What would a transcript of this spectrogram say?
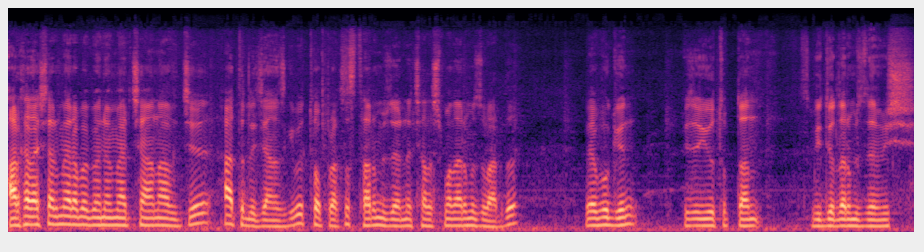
Arkadaşlar merhaba ben Ömer Çağan Avcı. Hatırlayacağınız gibi topraksız tarım üzerine çalışmalarımız vardı. Ve bugün bize YouTube'dan videolarımız izlemiş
